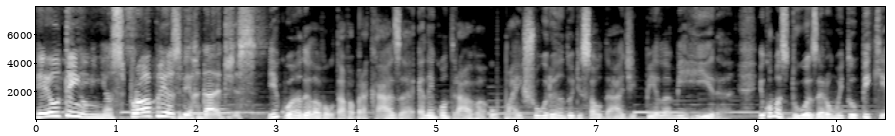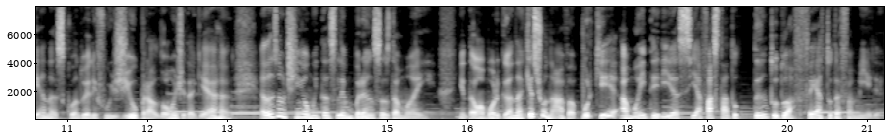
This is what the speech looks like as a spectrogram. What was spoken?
Eu tenho minhas próprias verdades. E quando ela voltava para casa, ela encontrava o pai chorando de saudade pela Mihira. E como as duas eram muito pequenas quando ele fugiu para longe da guerra, elas não tinham muitas lembranças da mãe. Então a Morgana questionava por que a mãe teria se afastado tanto do afeto da família.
